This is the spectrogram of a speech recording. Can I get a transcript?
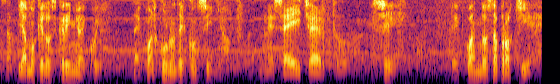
Sappiamo che lo scrigno è qui. È qualcuno del consiglio. Ne sei certo? Sì. E quando saprò chi è,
